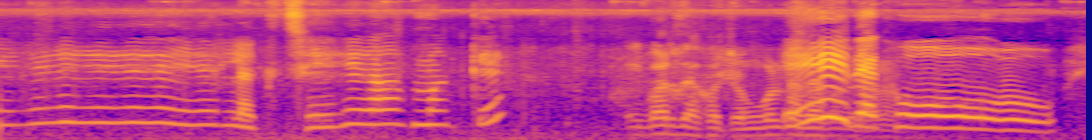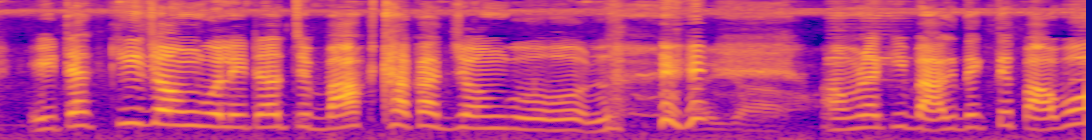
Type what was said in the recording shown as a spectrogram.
কে লাগছে আমাকে এবার দেখো জঙ্গলটা এই দেখো। এটা কি জঙ্গল? এটা হচ্ছে বাঘ থাকার জঙ্গল। আমরা কি বাঘ দেখতে পাবো?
